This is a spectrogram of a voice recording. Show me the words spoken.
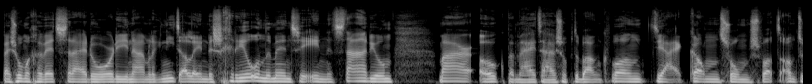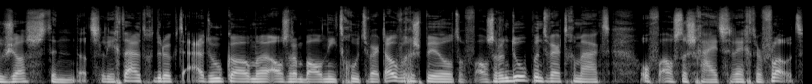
Bij sommige wedstrijden hoorde je namelijk niet alleen de schreeuwende mensen in het stadion, maar ook bij mij thuis op de bank. Want ja, ik kan soms wat enthousiast, en dat is licht uitgedrukt, uit de hoek komen als er een bal niet goed werd overgespeeld, of als er een doelpunt werd gemaakt, of als de scheidsrechter floot.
